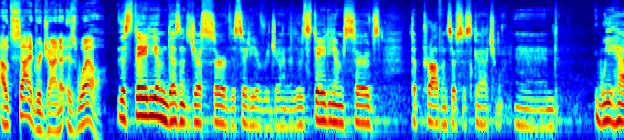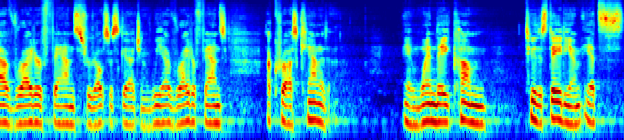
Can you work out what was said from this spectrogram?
outside Regina as well. The stadium doesn't just serve the city of Regina, the stadium serves the province of Saskatchewan. And we have rider fans throughout Saskatchewan. We have rider fans across Canada. And when they come to the stadium, it's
